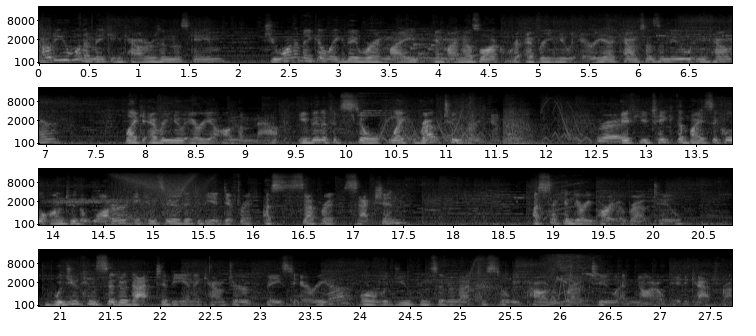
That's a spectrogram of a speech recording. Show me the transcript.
How do you want to make encounters in this game? Do you want to make it like they were in my in my Nuzlocke, where every new area counts as a new encounter? Like every new area on the map, even if it's still like Route Two, for example. Right. If you take the bicycle onto the water, it considers it to be a different, a separate section, a secondary part of Route 2. Would you consider that to be an encounter-based area, or would you consider that to still be part of Route 2 and not okay to catch from?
